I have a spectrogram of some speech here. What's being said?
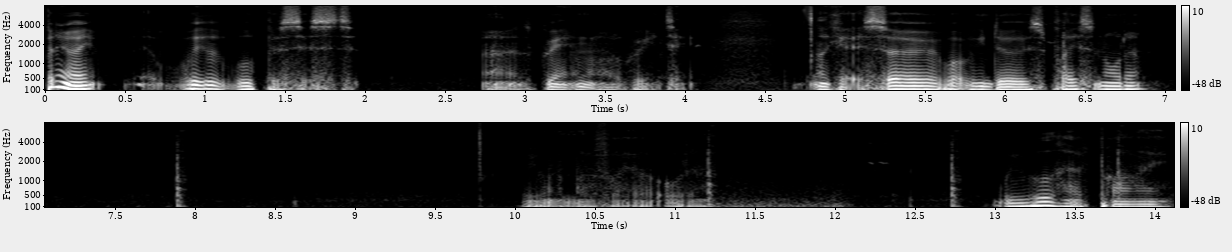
But anyway, we will persist. Uh, green, oh, green tea. Okay, so what we can do is place an order. We want to modify our order. We will have pie.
